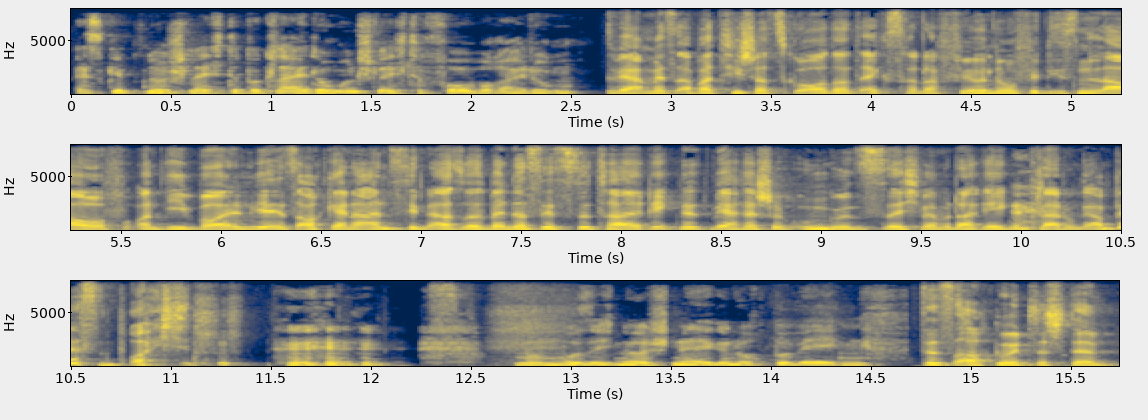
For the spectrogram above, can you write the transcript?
Es gibt nur schlechte Bekleidung und schlechte Vorbereitung. Wir haben jetzt aber T-Shirts geordert extra dafür, nur für diesen Lauf. Und die wollen wir jetzt auch gerne anziehen. Also wenn das jetzt total regnet, wäre schon ungünstig, wenn wir da Regenkleidung am besten bräuchten. Man muss sich nur schnell genug bewegen. Das ist auch gut, das stimmt.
